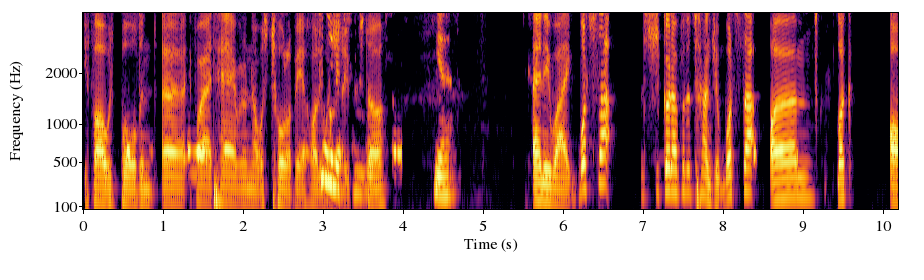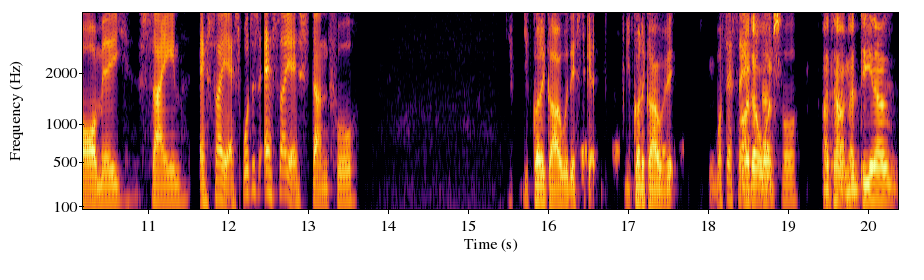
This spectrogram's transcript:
if I was bald and uh, if I had hair and I was tall, I'd be a Hollywood Taller than superstar. Yeah. Anyway, what's that? Let's just go down for the tangent. What's that? Um, like army saying SAS. What does SAS stand for? You've, you've got to go with this to get. You've got to go with it. What's SAS I stand watch- for? I don't know. Do you know?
